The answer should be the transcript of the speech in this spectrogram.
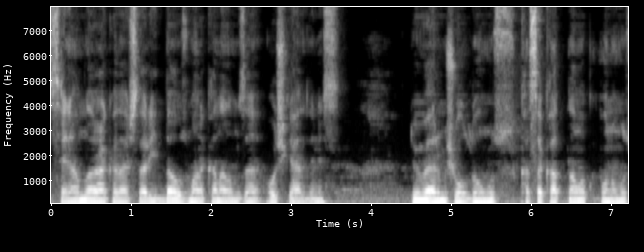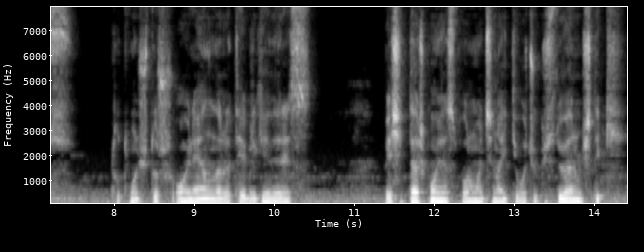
Selamlar arkadaşlar. İddia Uzmanı kanalımıza hoş geldiniz. Dün vermiş olduğumuz kasa katlama kuponumuz tutmuştur. Oynayanları tebrik ederiz. Beşiktaş Konyaspor maçına 2.5 üstü vermiştik.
